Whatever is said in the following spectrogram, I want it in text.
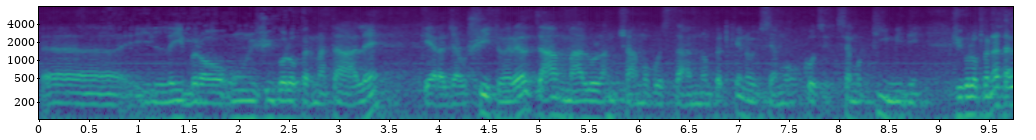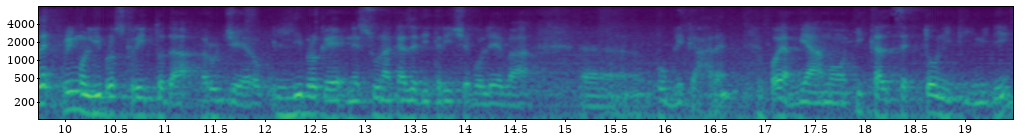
eh, il libro Un gigolo per Natale che era già uscito in realtà, ma lo lanciamo quest'anno perché noi siamo così, siamo timidi. Gigolo per Natale, primo libro scritto da Ruggero, il libro che nessuna casa editrice voleva eh, pubblicare. Poi abbiamo I calzettoni timidi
